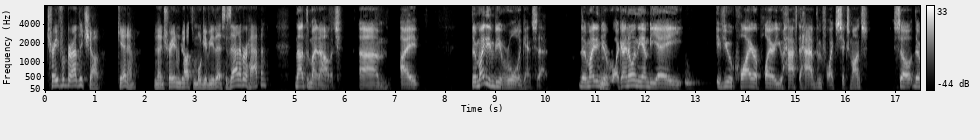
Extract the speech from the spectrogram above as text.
trade for Bradley Chubb, get him, and then trade him to us and we'll give you this. Has that ever happened? Not to my knowledge. Um, I there might even be a rule against that. There might even be a hmm. rule. Like I know in the NBA, if you acquire a player, you have to have them for like six months. So there,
